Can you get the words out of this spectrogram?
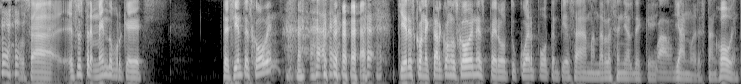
o sea, eso es tremendo porque te sientes joven, quieres conectar con los jóvenes, pero tu cuerpo te empieza a mandar la señal de que ya no eres tan joven.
